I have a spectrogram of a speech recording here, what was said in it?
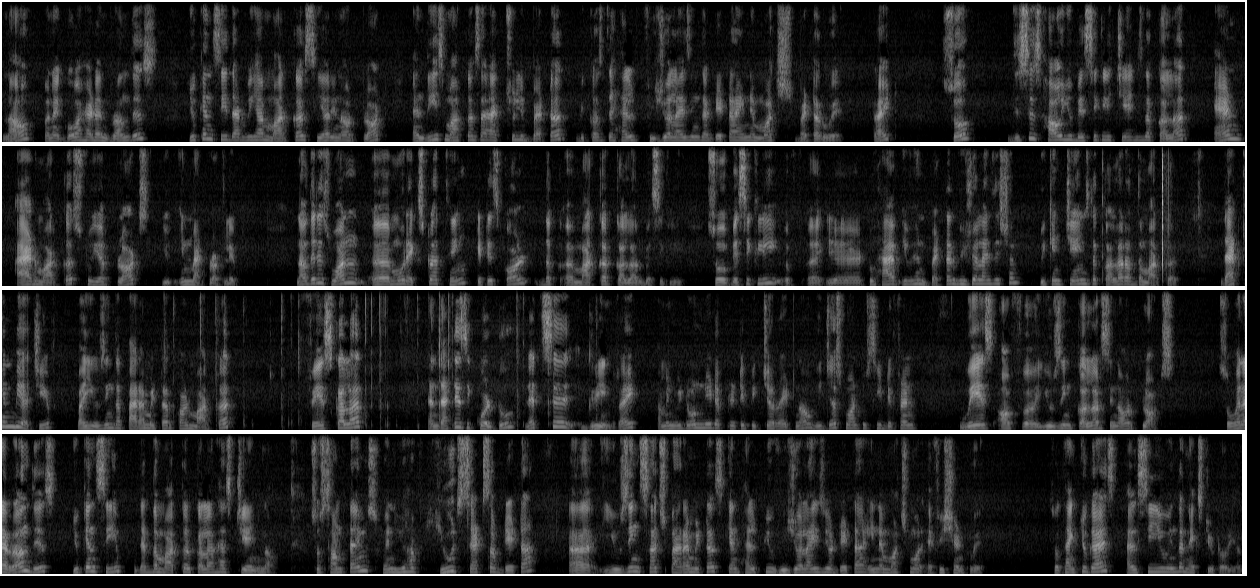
Now when I go ahead and run this you can see that we have markers here in our plot and these markers are actually better because they help visualizing the data in a much better way right so this is how you basically change the color and add markers to your plots in matplotlib now there is one uh, more extra thing. It is called the uh, marker color basically. So basically uh, uh, to have even better visualization, we can change the color of the marker. That can be achieved by using the parameter called marker face color and that is equal to let's say green right i mean we don't need a pretty picture right now we just want to see different ways of uh, using colors in our plots so when i run this you can see that the marker color has changed now. So sometimes when you have huge sets of data, uh, using such parameters can help you visualize your data in a much more efficient way. So thank you guys. I'll see you in the next tutorial.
